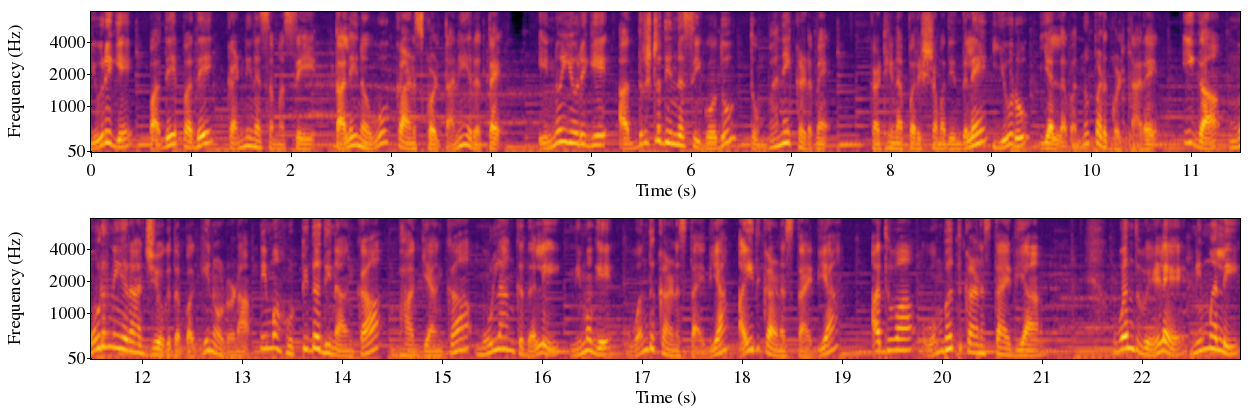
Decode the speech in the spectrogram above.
ಇವರಿಗೆ ಪದೇ ಪದೇ ಕಣ್ಣಿನ ಸಮಸ್ಯೆ, ತಲೆನೋವು ಕಾಣಿಸ್ಕೊಳ್ತಾನೆ ಇರುತ್ತೆ. ಇನ್ನು ಇವರಿಗೆ ಅದೃಷ್ಟದಿಂದ ಸಿಗೋದು ತುಂಬಾನೇ ಕಡಿಮೆ. ಕಠಿಣ ಪರಿಶ್ರಮದಿಂದಲೇ ಇವರು ಎಲ್ಲವನ್ನು ಪಡ್ಕೊಳ್ತಾರೆ. ಈಗ ಮೂರನೆಯ ರಾಜಯೋಗದ ಬಗ್ಗೆ ನೋಡೋಣ. ನಿಮ್ಮ ಹುಟ್ಟಿದ ದಿನಾಂಕ, ಭಾಗ್ಯಾಂಕ, ಮೂಲಾಂಕದಲ್ಲಿ ನಿಮಗೆ ಒಂದು ಕಾಣಿಸ್ತಾ ಇದೆಯಾ, ಐದು ಕಾಣಿಸ್ತಾ ಇದೆಯಾ, ಅಥವಾ ಒಂಬತ್ತು ಕಾಣಿಸ್ತಾ ಇದೆಯಾ? ಒಂದು ವೇಳೆ ನಿಮ್ಮಲ್ಲಿ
